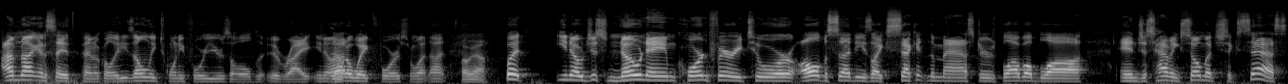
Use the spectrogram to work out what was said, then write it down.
I'm not going to say it's the pinnacle. He's only 24 years old, uh, right? You know, Yep. out of Wake Forest and whatnot. Oh yeah, But, you know, just no name, Korn Ferry Tour. All of a sudden, he's like second in the Masters, blah, blah, blah, and just having so much success.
